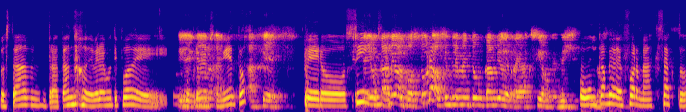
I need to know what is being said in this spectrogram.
o estaban tratando de ver algún tipo de, de pronunciamiento. Así es. Pero sí. un cambio de postura o simplemente un cambio de reacción? o un cambio de forma, exacto.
